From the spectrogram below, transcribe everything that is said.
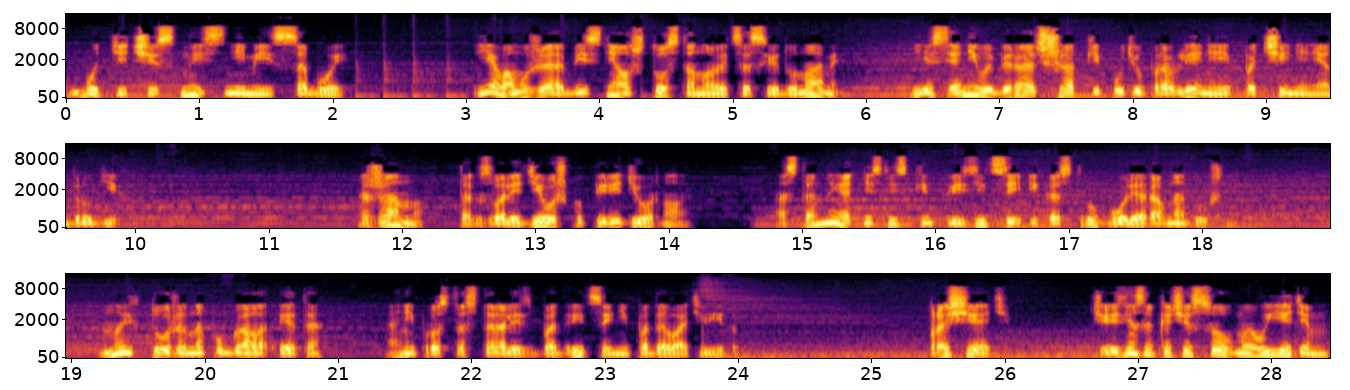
Будьте честны с ними и с собой. Я вам уже объяснял, что становится с ведунами, если они выбирают шаткий путь управления и подчинения других. Жанну, так звали девушку, передернула. Остальные отнеслись к инквизиции и костру более равнодушно. Но их тоже напугало это. Они просто старались бодриться и не подавать виду. «Прощайте. Через несколько часов мы уедем,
